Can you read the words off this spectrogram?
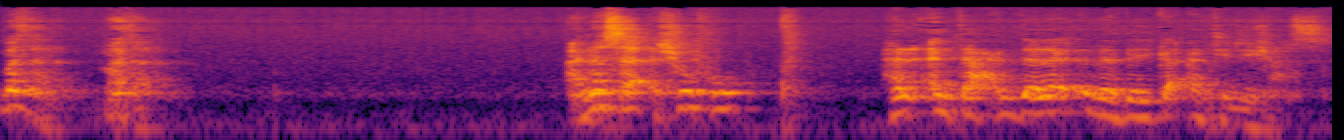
مثلا مثلا. أنا سأشوف هل أنت عند لديك intelligence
